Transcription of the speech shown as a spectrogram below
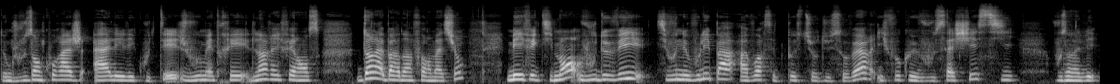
Donc, je vous encourage à aller l'écouter. Je vous mettrai la référence dans la barre d'information. Mais effectivement, vous devez, si vous ne voulez pas avoir cette posture du sauveur, il faut que vous sachiez si vous en avez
